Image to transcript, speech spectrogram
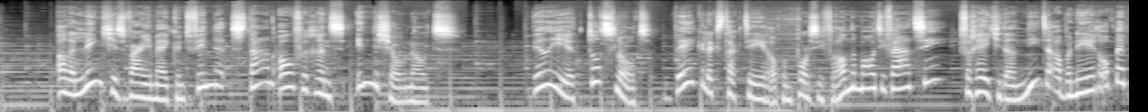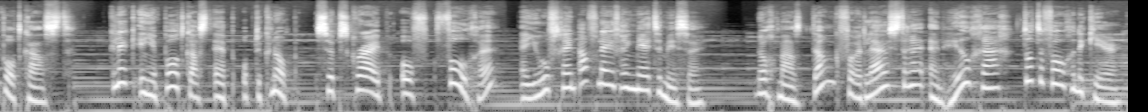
Alle linkjes waar je mij kunt vinden staan overigens in de show notes. Wil je je tot slot wekelijks tracteren op een portie verandermotivatie? Vergeet je dan niet te abonneren op mijn podcast. Klik in je podcast-app op de knop subscribe of volgen en je hoeft geen aflevering meer te missen. Nogmaals dank voor het luisteren en heel graag tot de volgende keer.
